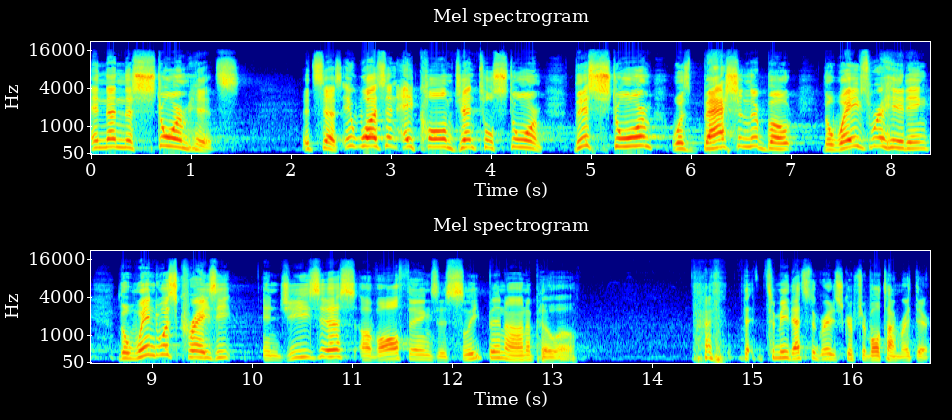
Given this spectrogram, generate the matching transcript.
And then the storm hits. It says, it wasn't a calm, gentle storm. This storm was bashing their boat, the waves were hitting, the wind was crazy, and Jesus, of all things, is sleeping on a pillow. to me, that's the greatest scripture of all time, right there.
